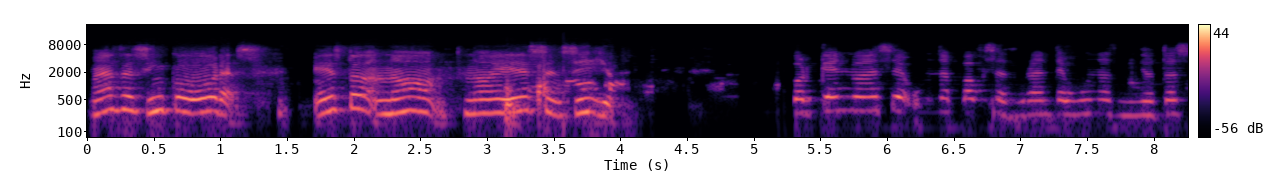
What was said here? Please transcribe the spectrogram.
Más de cinco horas. Esto no, no es sencillo. ¿Por qué no hace una pausa durante unos minutos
